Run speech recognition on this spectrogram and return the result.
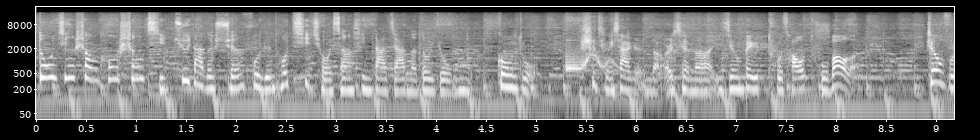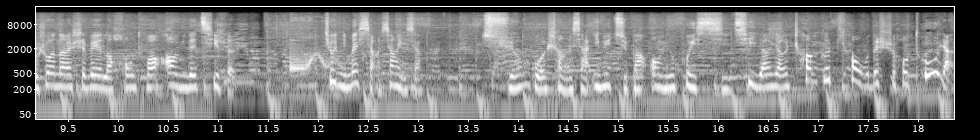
东京上空升起巨大的悬浮人头气球，相信大家呢都有目共睹，是挺吓人的，而且呢已经被吐槽吐爆了。政府说呢是为了烘托奥运的气氛，就你们想象一下，全国上下因为举办奥运会喜气洋洋，唱歌跳舞的时候，突然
